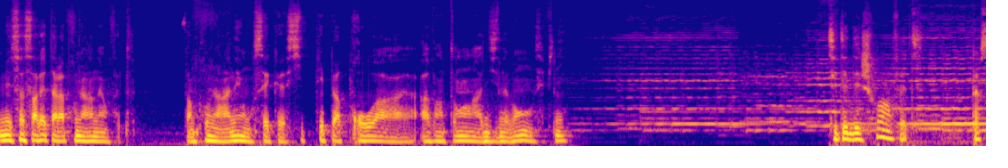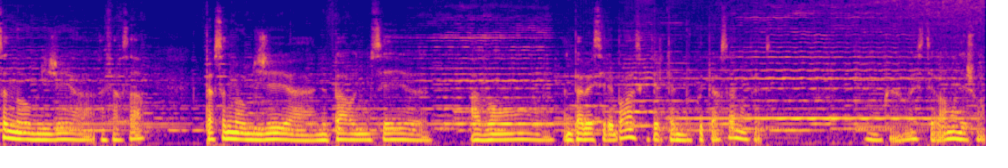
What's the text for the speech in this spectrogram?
Mais ça s'arrête à la première année en fait. Enfin, première année, on sait que si t'es pas pro à 20 ans, à 19 ans, c'est fini. C'était des choix en fait. Personne m'a obligé à, faire ça. Personne m'a obligé à ne pas renoncer euh, avant, à ne pas baisser les bras, ce qui était le cas de beaucoup de personnes en fait. Donc euh, ouais, c'était vraiment des choix.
